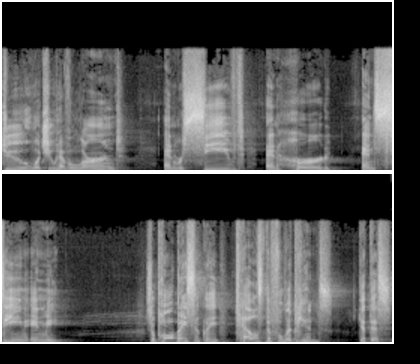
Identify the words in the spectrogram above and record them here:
Do what you have learned and received and heard and seen in me. So, Paul basically tells the Philippians, get this,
